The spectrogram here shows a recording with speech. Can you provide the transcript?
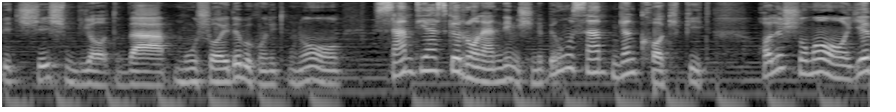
به چشم بیاد و مشاهده بکنید اونو سمتی هست که راننده میشینه. به اون سمت میگن کاکپیت. حالا شما یه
